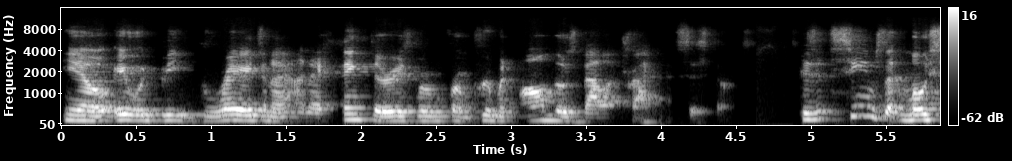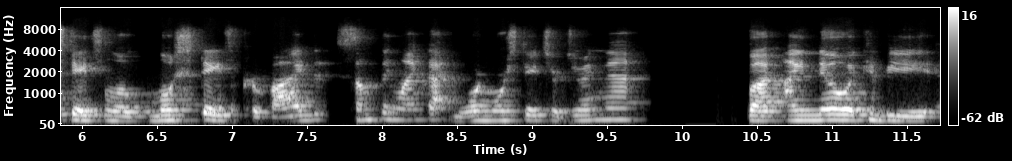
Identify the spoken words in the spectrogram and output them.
You know, it would be great. And I, and I think there is room for improvement on those ballot tracking systems because it seems that most states most states provide something like that. More and more states are doing that. But I know it can be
